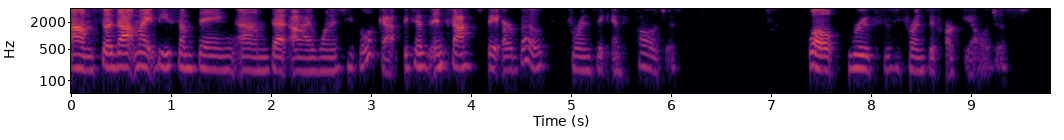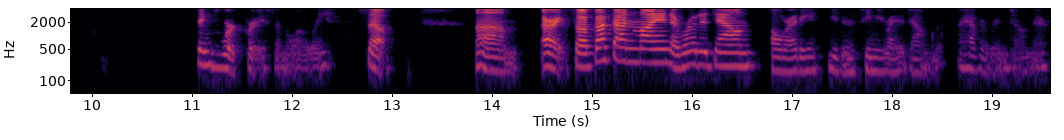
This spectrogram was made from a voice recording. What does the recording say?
Um, so that might be something um, that I want to take a look at because, in fact, they are both forensic anthropologists. Well, Ruth is a forensic archaeologist. Things work pretty similarly. So, um, all right, so I've got that in mind. I wrote it down already. You didn't see me write it down, but I have it written down there.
